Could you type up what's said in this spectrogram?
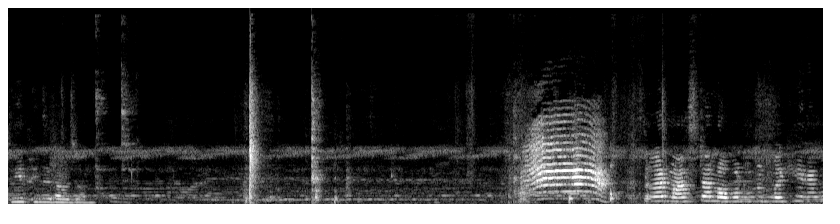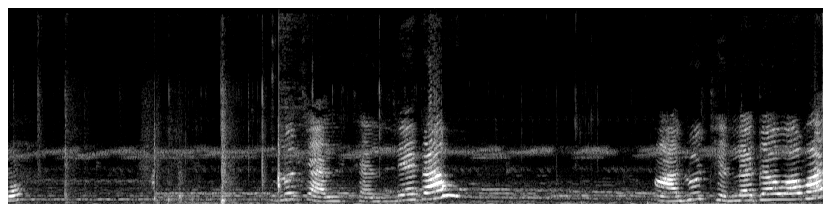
ধুয়ে ফেলে দাও জল। এবার মাছটা লবণ হলুদ মাখিয়ে নেব। আলু ছেলে দাও আবার।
